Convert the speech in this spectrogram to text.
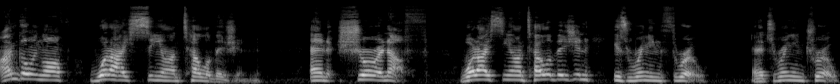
I'm going off what I see on television. And sure enough, what I see on television is ringing through. And it's ringing true.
